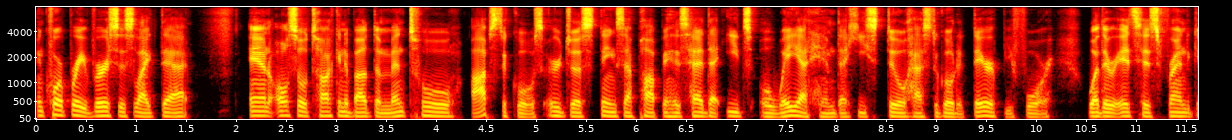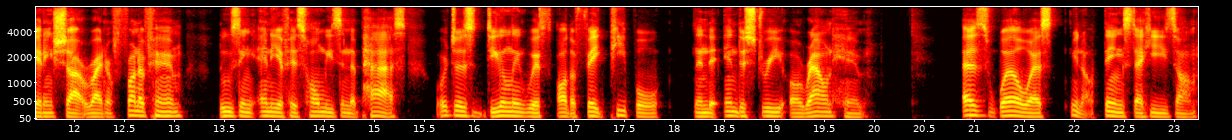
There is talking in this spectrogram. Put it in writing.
incorporate verses like that. And also talking about the mental obstacles or just things that pop in his head that eats away at him that he still has to go to therapy for. Whether it's his friend getting shot right in front of him losing any of his homies in the past or just dealing with all the fake people in the industry around him as well as you know things that he's um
